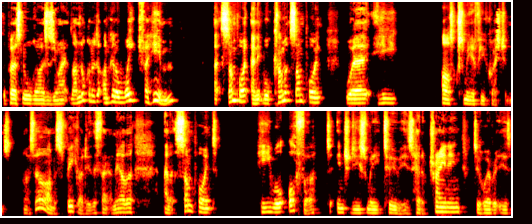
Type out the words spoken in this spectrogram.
the person who organizes your act? I'm not going to, I'm going to wait for him at some point, and it will come at some point where he asks me a few questions. And I say, Oh, I'm a speaker, I do this, that, and the other. And at some point, he will offer to introduce me to his head of training, to whoever it is,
